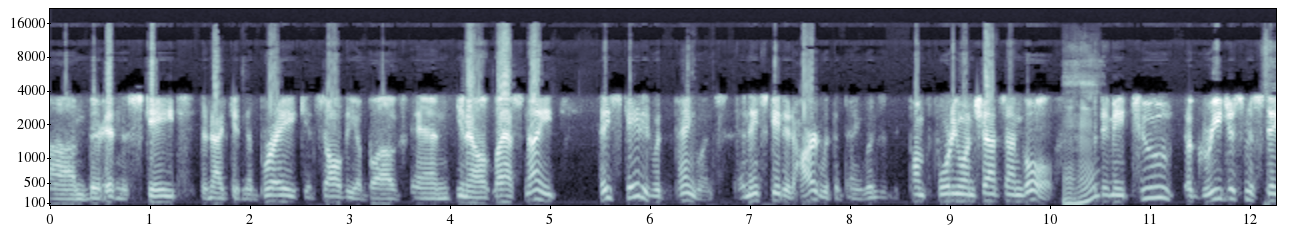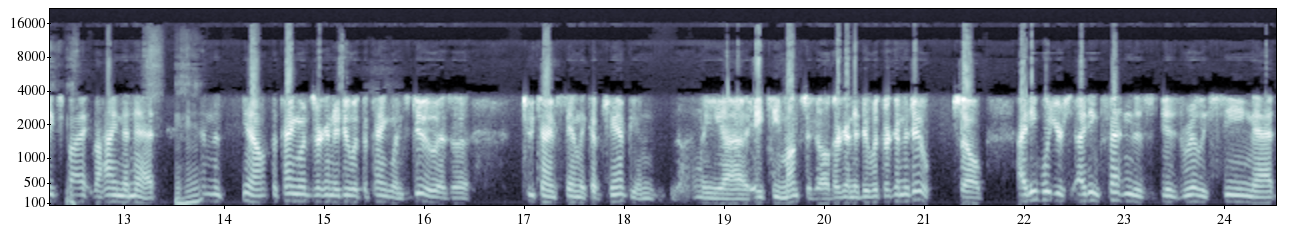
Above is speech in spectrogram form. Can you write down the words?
Um, they're hitting the skate. They're not getting a break. It's all the above. And you know, last night they skated with the Penguins, and they skated hard with the Penguins. Pumped 41 shots on goal, but they made two egregious mistakes by, behind the net. And the, you know, the Penguins are going to do what the Penguins do as a two-time Stanley Cup champion. Only uh, 18 months ago, they're going to do what they're going to do. So I think what you're, I think Fenton is is really seeing that.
